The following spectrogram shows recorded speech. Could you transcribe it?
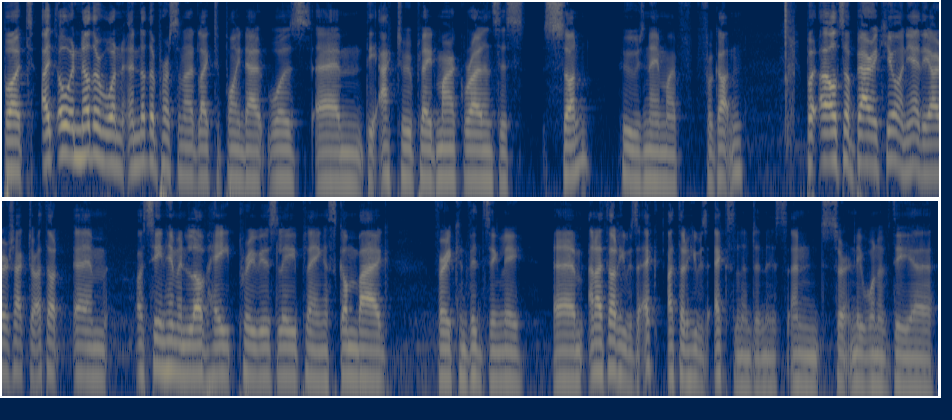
but I, oh, another one, another person I'd like to point out was um, the actor who played Mark Rylance's son, whose name I've forgotten. But also Barry Keoghan, yeah, the Irish actor. I thought um, I've seen him in Love Hate previously, playing a scumbag very convincingly. Um, and I thought he was ec- I thought he was excellent in this, and certainly one of the uh,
